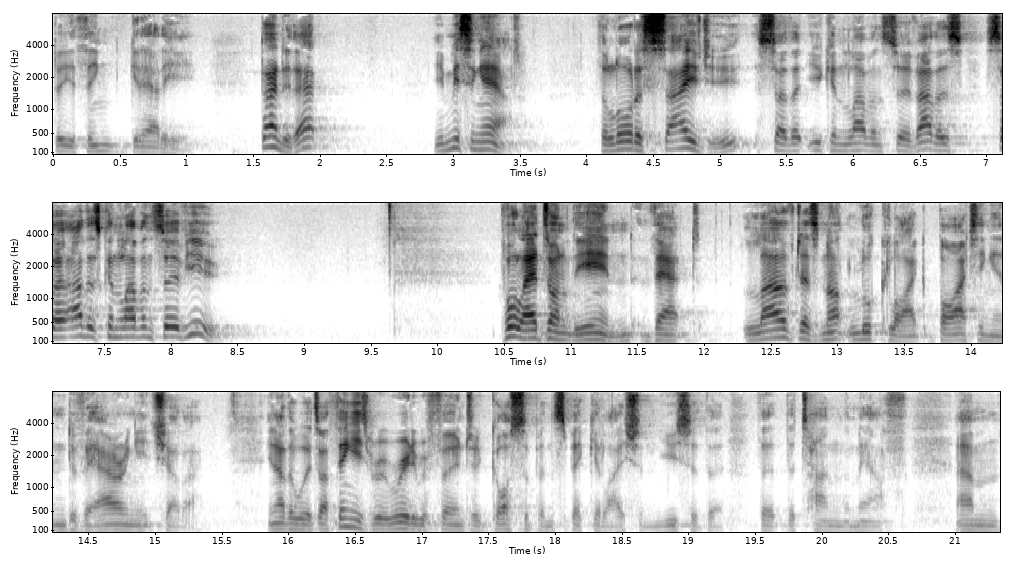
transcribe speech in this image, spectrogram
do your thing, get out of here. Don't do that. You're missing out. The Lord has saved you so that you can love and serve others, so others can love and serve you. Paul adds on at the end that love does not look like biting and devouring each other. In other words, I think he's really referring to gossip and speculation, use of the, the, the tongue, the mouth. Um,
